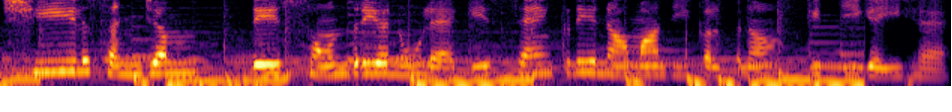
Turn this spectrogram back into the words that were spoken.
ਸ਼ੀਲ ਸੰਜਮ ਤੇ ਸੌਂਦਰਯ ਨੂੰ ਲੈ ਕੇ ਸੈਂਕੜੇ ਨਾਮਾਂ ਦੀ ਕਲਪਨਾ ਕੀਤੀ ਗਈ ਹੈ।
